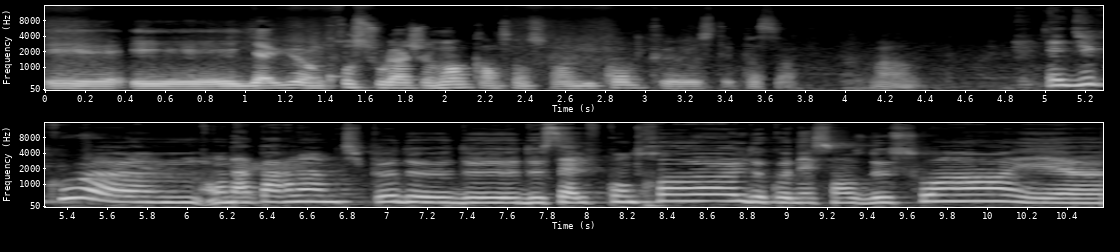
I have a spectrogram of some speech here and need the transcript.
et il y a eu un gros soulagement quand on s'est rendu compte que c'était pas ça. Voilà. Et du coup, euh, on a parlé un petit peu de, de, de self-control, de connaissance de soi, et, euh,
